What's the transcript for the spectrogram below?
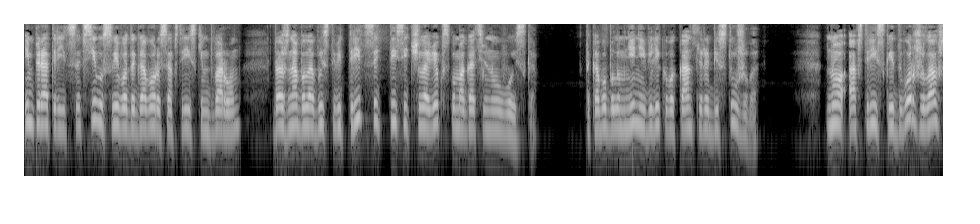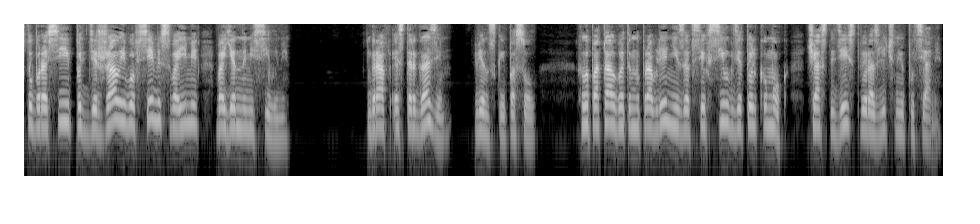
Императрица в силу своего договора с австрийским двором должна была выставить 30 тысяч человек вспомогательного войска. Таково было мнение великого канцлера Бестужева. Но австрийский двор желал, чтобы Россия поддержала его всеми своими военными силами. Граф Эстергази, венский посол, хлопотал в этом направлении изо всех сил, где только мог, часто действуя различными путями.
